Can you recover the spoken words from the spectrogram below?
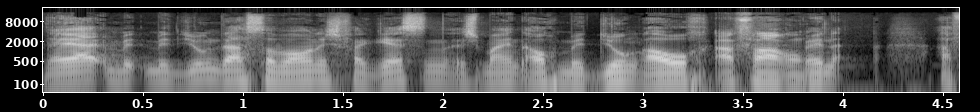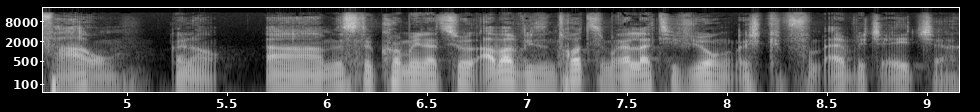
Naja, mit, mit Jung darfst du aber auch nicht vergessen. Ich meine auch mit Jung auch. Erfahrung. Wenn, Erfahrung, genau. Ähm, das ist eine Kombination, aber wir sind trotzdem relativ jung. Ich vom Average Age, ja.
